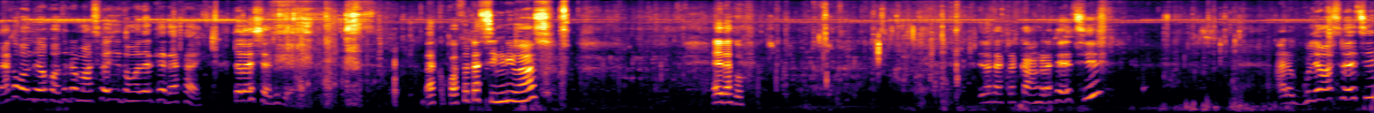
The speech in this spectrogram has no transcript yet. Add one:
দেখো বন্ধুরা কতটা মাছ পেয়েছি তোমাদেরকে দেখাই। চলে এসছে এদিকে। দেখো কতটা চিংড়ি মাছ। এই দেখো। এই দেখো একটা কাঁকড়া পেয়েছি আর গুলে মাছ পেয়েছি।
